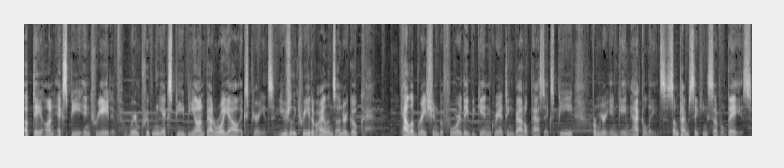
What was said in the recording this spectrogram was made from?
Update on XP in Creative. We're improving the XP beyond Battle Royale experience. Usually, Creative Islands undergo calibration before they begin granting Battle Pass XP from your in game accolades, sometimes taking several days.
